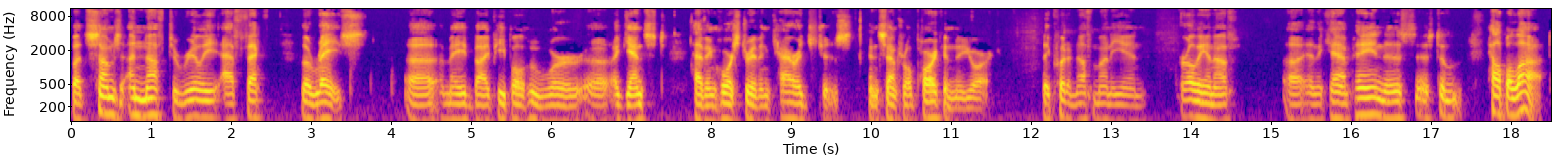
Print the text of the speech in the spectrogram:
but sums enough to really affect the race uh, made by people who were uh, against having horse-driven carriages in Central Park in New York. They put enough money in early enough uh, in the campaign as, as to help a lot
